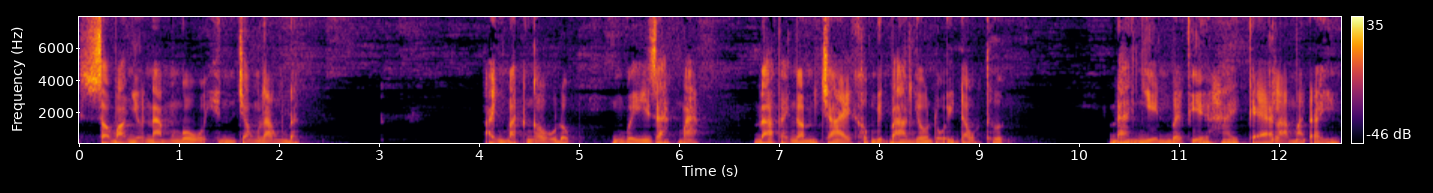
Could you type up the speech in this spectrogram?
Sau bao nhiêu năm ngủ yên trong lòng đất. Ánh mắt ngầu đục Vì giác mạc Đã phải ngấm trải không biết bao nhiêu nỗi đau thương. Đang nhìn về phía hai kẻ là mặt ấy,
